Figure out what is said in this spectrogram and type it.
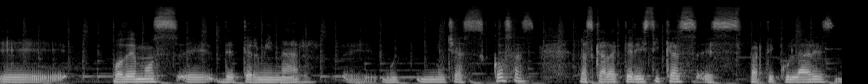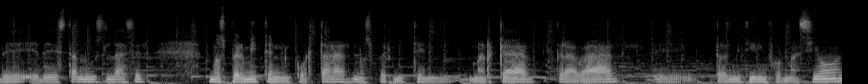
eh, podemos eh, determinar eh, muchas cosas. Las características particulares de, de, esta luz láser nos permiten cortar, nos permiten marcar, grabar, eh, transmitir información,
